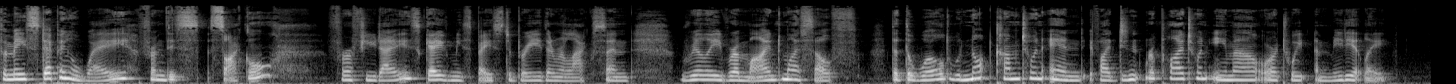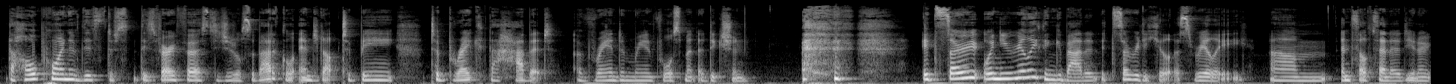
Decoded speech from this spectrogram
For me, stepping away from this cycle for a few days gave me space to breathe and relax and really remind myself that the world would not come to an end if I didn't reply to an email or a tweet immediately. The whole point of this this very first digital sabbatical ended up to be to break the habit of random reinforcement addiction. it's so when you really think about it, it's so ridiculous, really, um, and self-centered. You know,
